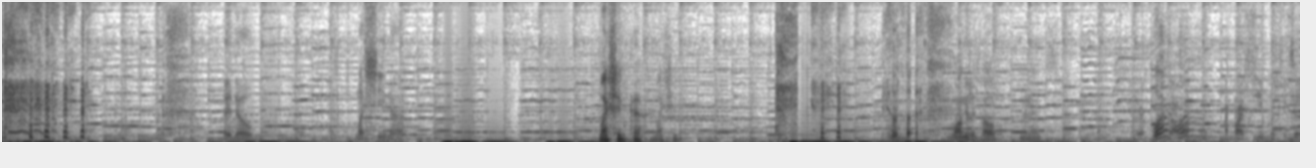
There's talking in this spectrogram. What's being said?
I know. Машина. Машинка. Машин. One and a half minutes. What? Да, Спасибо тебе.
